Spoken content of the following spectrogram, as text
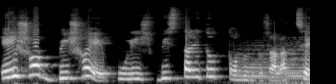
এই সব বিষয়ে পুলিশ বিস্তারিত তদন্ত চালাচ্ছে।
